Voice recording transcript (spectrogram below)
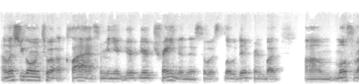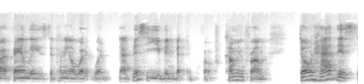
unless you go into a, class i mean you're, you're trained in this so it's a little different but um, most of our families depending on what what ethnicity you've been coming from don't have this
